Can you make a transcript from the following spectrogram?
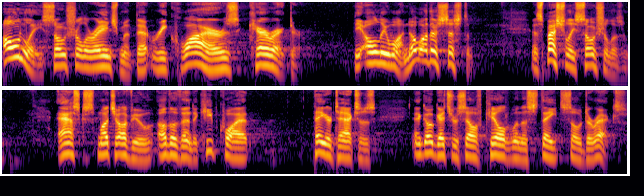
only social arrangement that requires character. The only one. No other system especially socialism, asks much of you other than to keep quiet, pay your taxes, and go get yourself killed when the state so directs.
